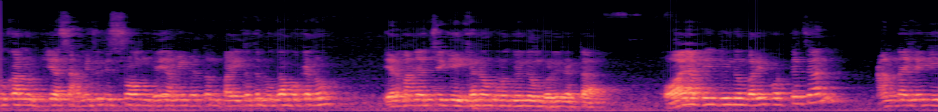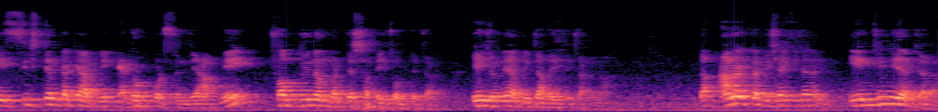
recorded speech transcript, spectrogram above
লুকানোর কি আছে? আমি যদি শ্রম দেই আমি বেতন পাই, এটাতে লুকাবো কেন? এর মানে হচ্ছে কি এখানেও কোনো দুই নম্বরের একটা হয়। আপনি দুই নম্বরই করতে চান, আর এই সিস্টেমটাকে আপনি অ্যাডপ্ট করছেন যে আপনি সব দুই নম্বরদের সাথেই চলতে চান। এই জন্য আপনি জানাইতে চান না। তা আরও একটা বিষয় কি জানেন? ইঞ্জিনিয়ার যারা,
